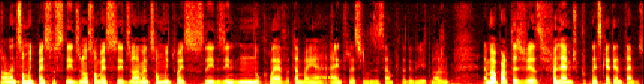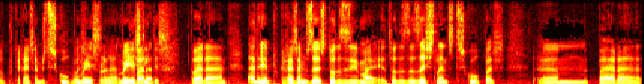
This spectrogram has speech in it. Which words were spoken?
normalmente são muito bem-sucedidos. Não são bem-sucedidos, normalmente são muito bem-sucedidos e no que leva também à, à, internacionalização. Portanto, eu diria que nós, a maior parte das vezes, falhamos porque nem sequer tentamos ou porque arranjamos desculpas meias, para, meias para, para, não, eu diria porque arranjamos as, todas, as, todas as excelentes desculpas um, para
